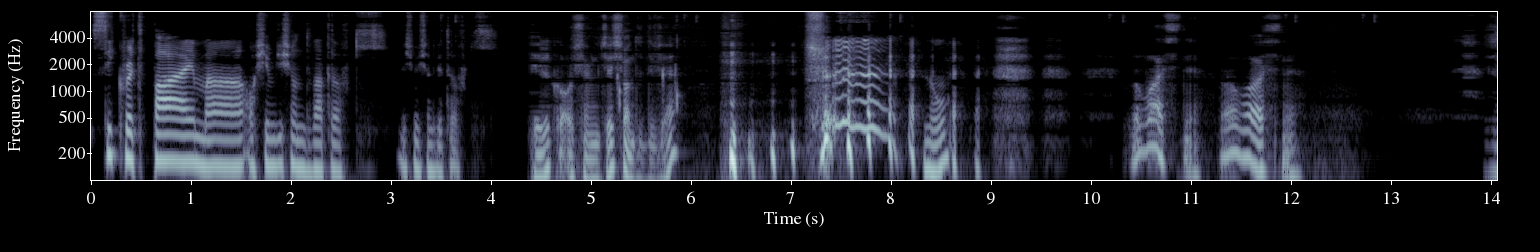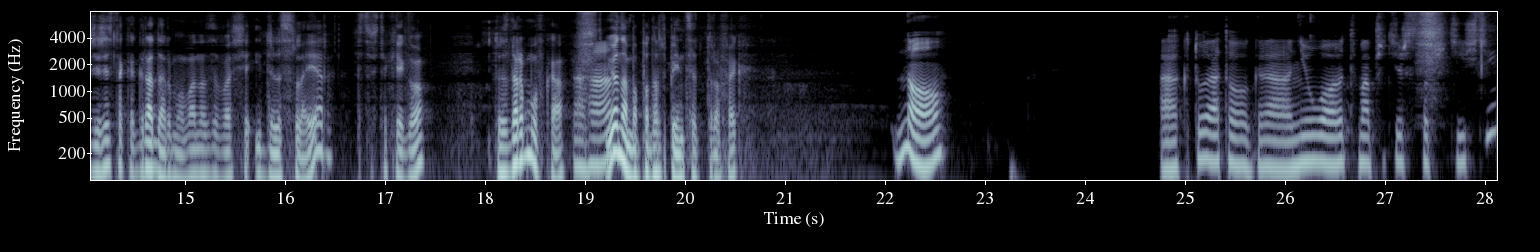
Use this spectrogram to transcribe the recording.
Secret Pie ma 82 trofki. 82 trofki. Tylko 82? No. No właśnie, no właśnie. Przecież jest taka gra darmowa, nazywa się Idle Slayer, czy coś takiego. To jest darmówka. Aha. I ona ma ponad 500 trofek. No. A która to gra? New World ma przecież 130?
